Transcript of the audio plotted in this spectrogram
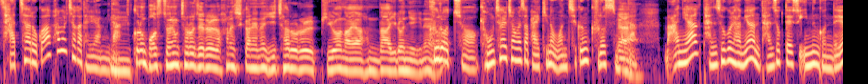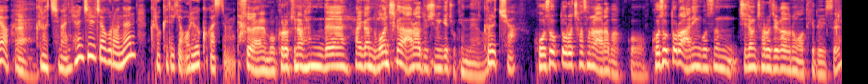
4차로가 화물차가 달려야 합니다. 음, 그럼 버스 전용 차로제를 하는 시간에는 2차로를 비워놔야 한다 이런 얘기네요. 그렇죠. 경찰청에서 밝히는 원칙은 그렇습니다. 네. 만약 단속을 하면 단속될 수 있는 건데요. 네. 그렇지만 현실적으로는 그렇게 되기 어려울 것 같습니다. 글쎄, 뭐 그렇기는 한데 하여간 원칙은 알아두시는 게 좋겠네요. 그렇죠. 고속도로 차선을 알아봤고 고속도로 아닌 곳은 지정 차로 제가 그럼 어떻게 돼 있어요?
